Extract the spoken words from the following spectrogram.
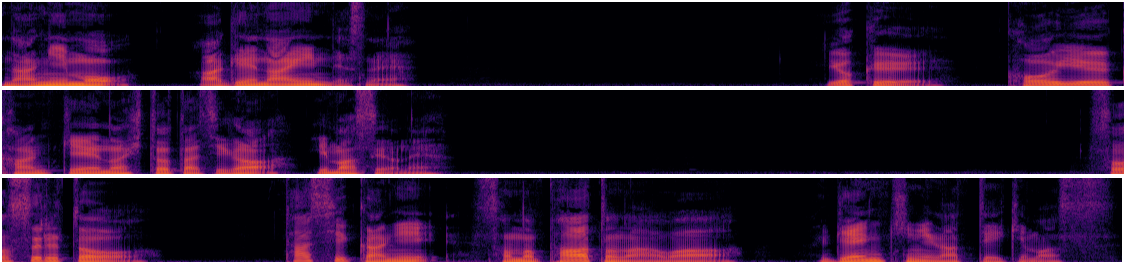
何もあげないんですね。よくこういう関係の人たちがいますよね。そうすると、確かにそのパートナーは元気になっていきます。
